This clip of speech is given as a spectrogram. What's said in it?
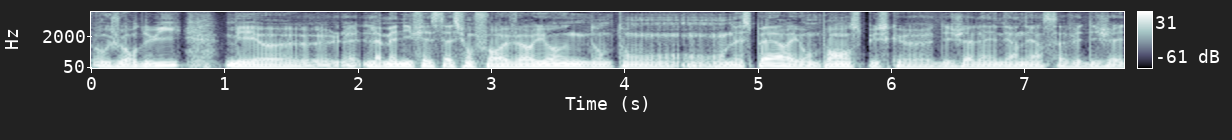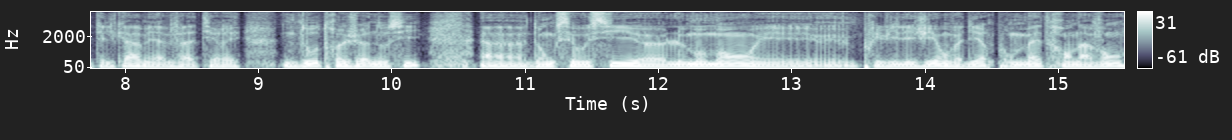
aujourd'hui, mais la manifestation Forever Young dont on, on espère et on pense, puisque déjà l'année dernière ça avait déjà été le cas, mais elle va attirer d'autres jeunes aussi. Euh, donc c'est aussi euh, le moment et euh, privilégié, on va dire, pour mettre en avant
